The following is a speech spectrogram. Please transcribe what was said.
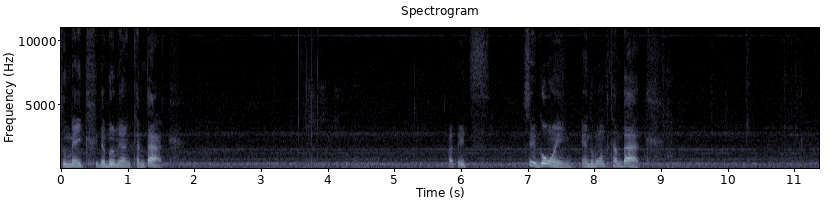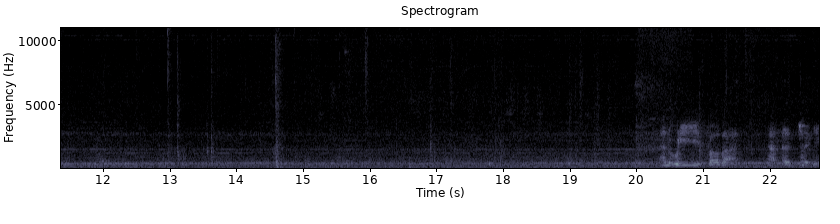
to make the boomerang come back. But it's still going and won't come back. And we saw that and uh, checking.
